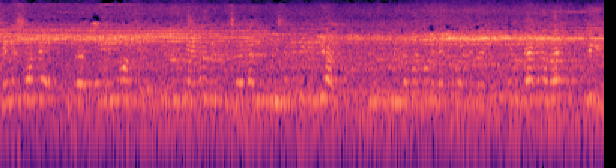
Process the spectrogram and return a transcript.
ছেলের সঙ্গে করছে বিষয়টা আমি পুলিশের কাছে দিয়ে পুলিশ আমার করে হেল্প করবে ভাই একটু দেখ না ভাই প্লিজ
